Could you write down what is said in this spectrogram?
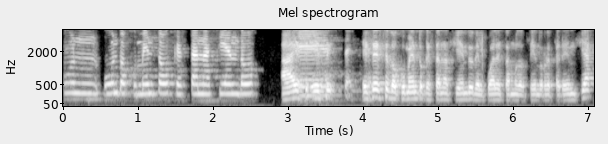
un, un documento que están haciendo. Ah, es, este, es, este documento que están haciendo y del cual estamos haciendo referencia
